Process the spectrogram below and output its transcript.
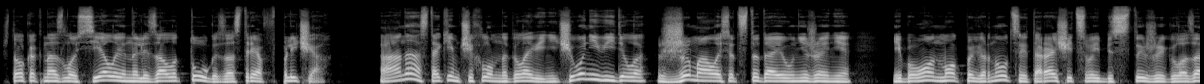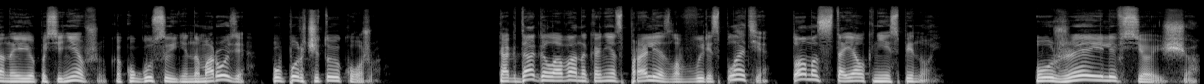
что, как назло, село и налезало туго, застряв в плечах. А она с таким чехлом на голове ничего не видела, сжималась от стыда и унижения, ибо он мог повернуться и таращить свои бесстыжие глаза на ее посиневшую, как у гусыни на морозе, пупырчатую кожу. Когда голова наконец пролезла в вырез платья, Томас стоял к ней спиной. Уже или все еще?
